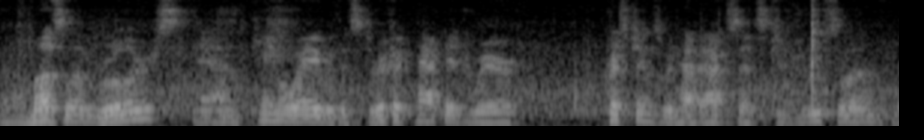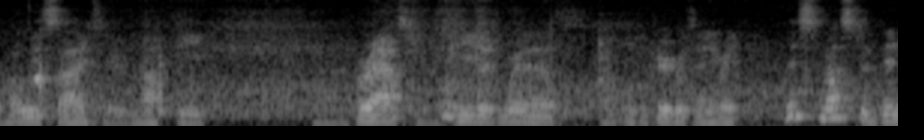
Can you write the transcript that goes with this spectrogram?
uh, Muslim rulers and came away with this terrific package where Christians would have access to Jerusalem, the holy sites. They would not be harassed impeded with, or interfered with in any way. This must have been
